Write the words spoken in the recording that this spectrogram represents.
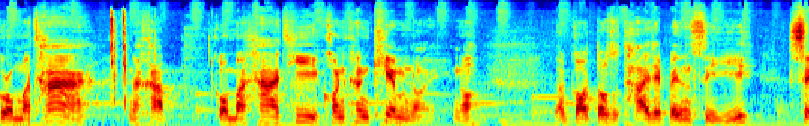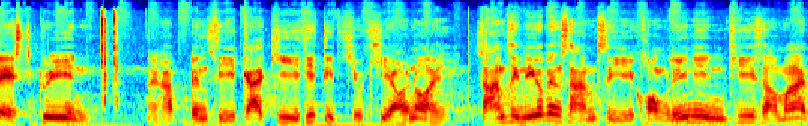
กรมท่านะครับกรมท่าที่ค่อนข้างเข้มหน่อยเนาะแล้วก็ตัวสุดท้ายจะเป็นสีเซจกรีนนะครับเป็นสีกากีที่ติดเขียวๆหน่อย 3 สีนี้ก็เป็น 3 สีของลินินที่สามารถ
